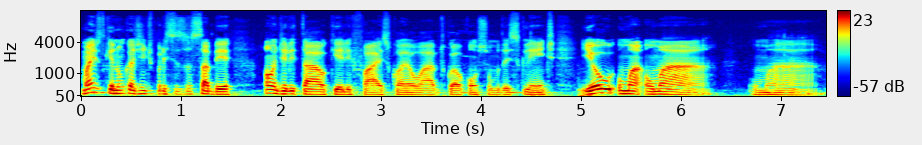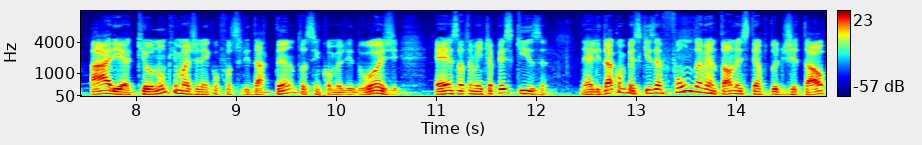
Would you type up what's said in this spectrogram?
mais do que nunca a gente precisa saber onde ele está, o que ele faz, qual é o hábito, qual é o consumo desse cliente. E eu, uma, uma, uma área que eu nunca imaginei que eu fosse lidar tanto assim como eu lido hoje é exatamente a pesquisa. Né? Lidar com pesquisa é fundamental nesse tempo do digital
